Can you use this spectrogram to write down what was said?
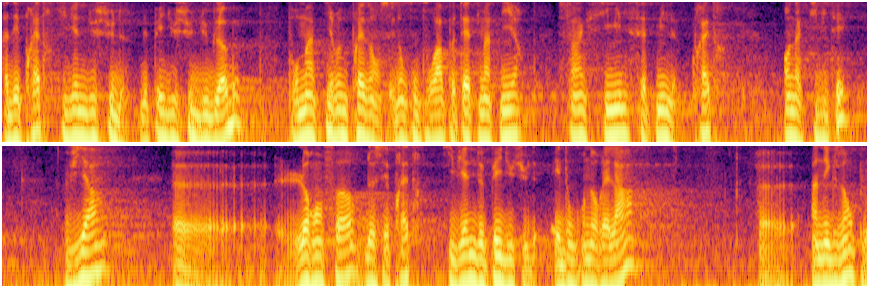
à des prêtres qui viennent du sud, des pays du sud du globe, pour maintenir une présence. Et donc on pourra peut-être maintenir 5, 6 000, 7 000 prêtres en activité via euh, le renfort de ces prêtres qui viennent de pays du sud. Et donc on aurait là euh, un exemple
